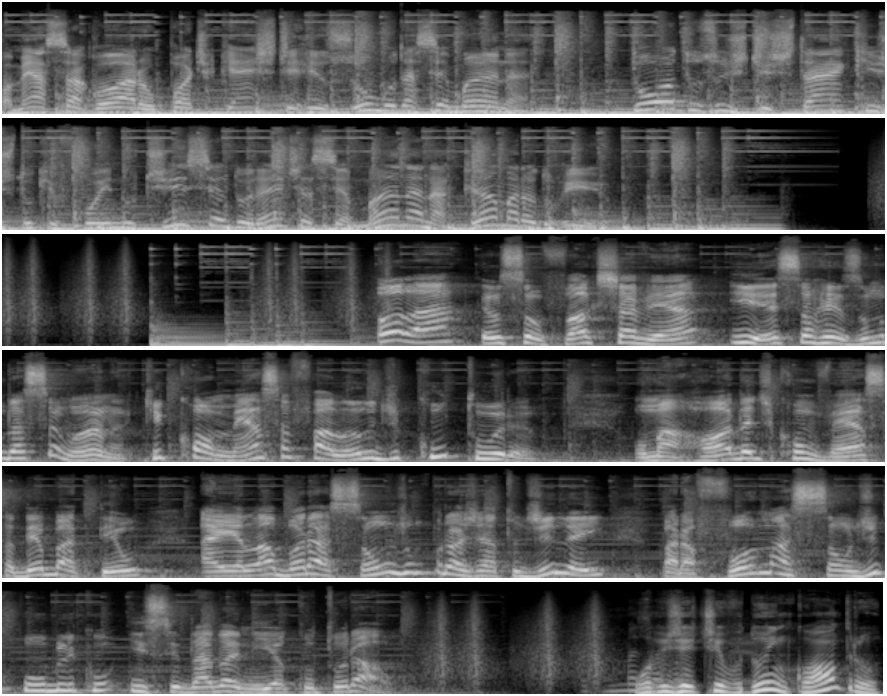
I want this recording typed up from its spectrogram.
Começa agora o podcast Resumo da Semana. Todos os destaques do que foi notícia durante a semana na Câmara do Rio. Olá, eu sou Fox Xavier e esse é o Resumo da Semana, que começa falando de cultura. Uma roda de conversa debateu a elaboração de um projeto de lei para a formação de público e cidadania cultural. O objetivo do encontro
